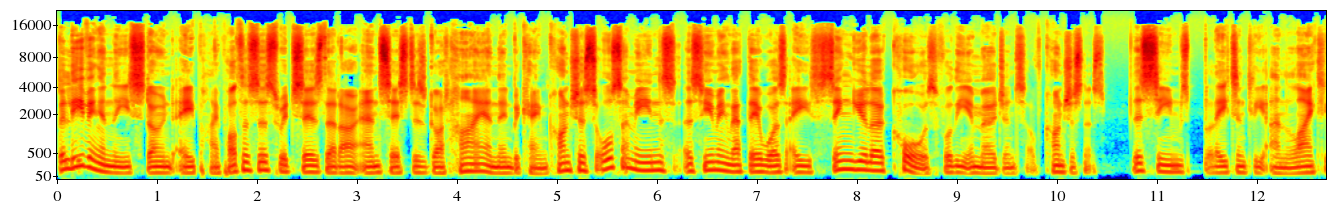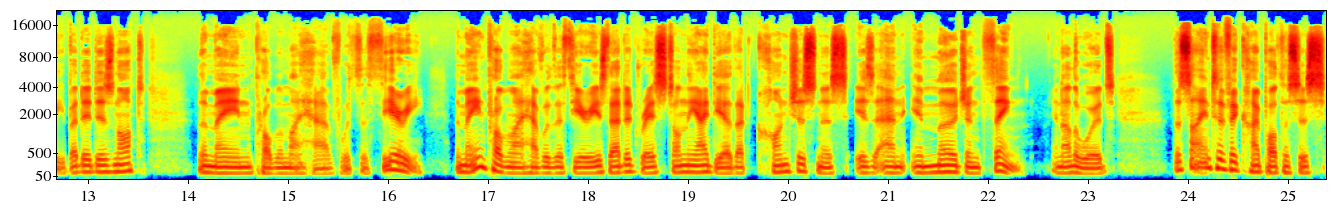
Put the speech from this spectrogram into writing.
Believing in the stoned ape hypothesis, which says that our ancestors got high and then became conscious, also means assuming that there was a singular cause for the emergence of consciousness. This seems blatantly unlikely, but it is not the main problem I have with the theory. The main problem I have with the theory is that it rests on the idea that consciousness is an emergent thing. In other words, the scientific hypothesis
